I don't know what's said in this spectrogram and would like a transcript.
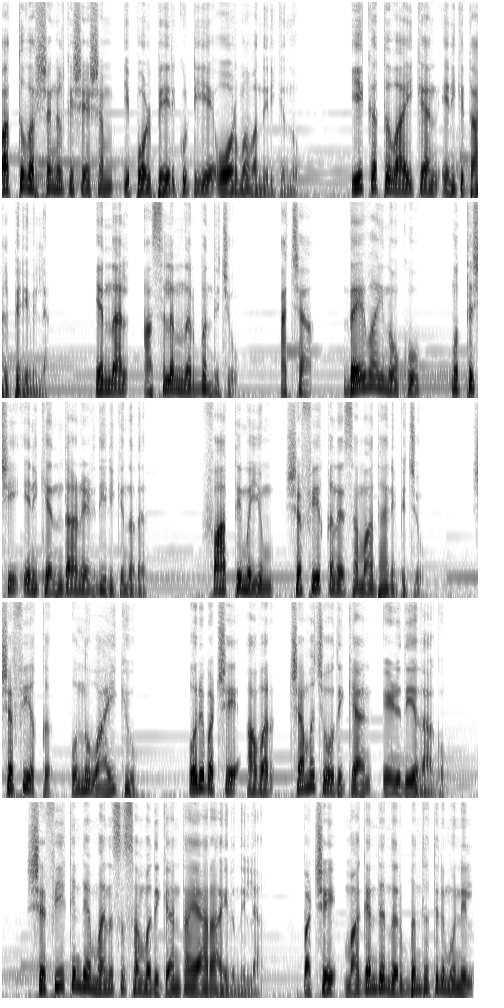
പത്തു വർഷങ്ങൾക്ക് ശേഷം ഇപ്പോൾ പേരിക്കുട്ടിയെ ഓർമ്മ വന്നിരിക്കുന്നു. ഈ കത്ത് വായിക്കാൻ എനിക്ക് താൽപ്പര്യമില്ല. എന്നാൽ അസലം നിർബന്ധിച്ചു. അച്ഛ ദയവായി നോക്കൂ മുത്തശ്ശി എനിക്ക് എന്താണ് എഴുതിയിരിക്കുന്നത്? ഫാത്തിമയും ഷഫീഖിനെ സമാധാനിപ്പിച്ചു. ഷഫീഖ് ഒന്ന് വായിക്കൂ. ഒരുപക്ഷെ അവർ ക്ഷമ ചോദിക്കാൻ എഴുതിയതാകും. ഷഫീഖിന്റെ മനസ്സ് സമ്മതിക്കാൻ തയ്യാറായിരുന്നില്ല. പക്ഷേ മകന്റെ നിർബന്ധത്തിനു മുന്നിൽ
